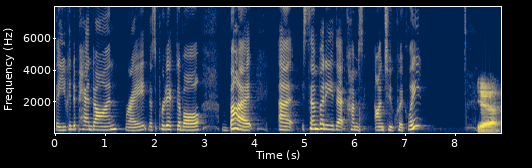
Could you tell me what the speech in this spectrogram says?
that you can depend on right that's predictable but uh, somebody that comes on too quickly Yeah,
